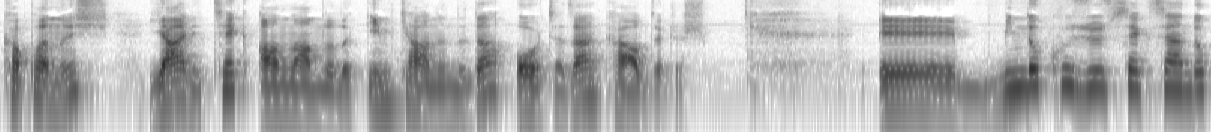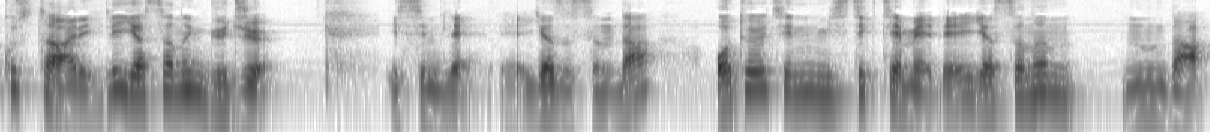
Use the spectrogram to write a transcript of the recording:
Kapanış yani tek anlamlılık imkanını da ortadan kaldırır. Ee, 1989 tarihli Yasanın Gücü isimli e, yazısında otoritenin mistik temeli yasanın da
